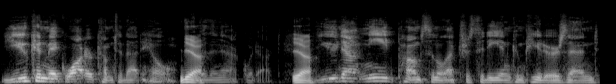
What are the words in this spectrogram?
you can make water come to that hill Yeah. with an aqueduct. Yeah. You don't need pumps and electricity and computers and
